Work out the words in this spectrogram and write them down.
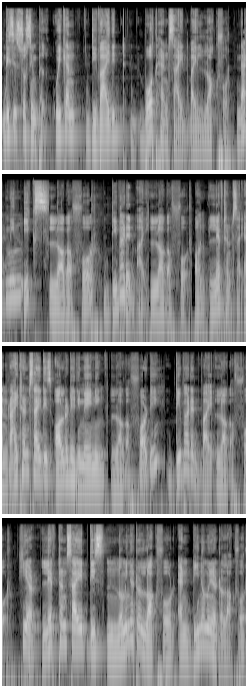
This is so simple. We can divide it both hand side by log 4. That means x log of 4 divided by log of 4 on left hand side and right hand side is already remaining log of 40 divided by log of 4. Here left hand side this numerator log 4 and denominator log 4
